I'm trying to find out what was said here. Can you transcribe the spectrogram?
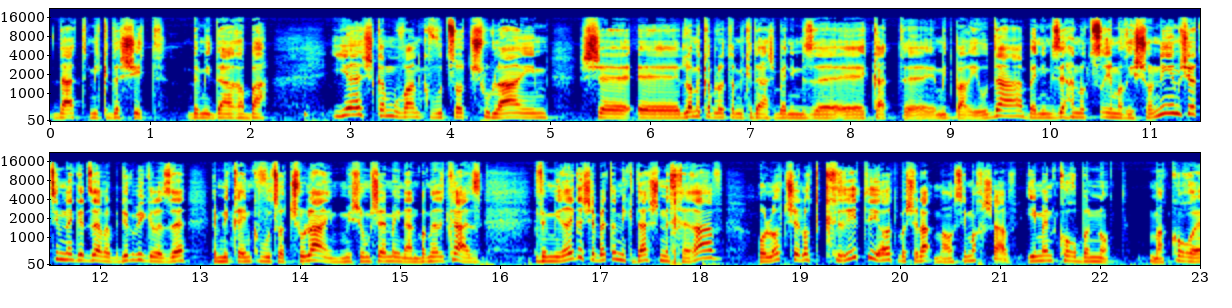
דת מקדשית במידה רבה. יש כמובן קבוצות שוליים שלא מקבלות את המקדש, בין אם זה אה, כת אה, מדבר יהודה, בין אם זה הנוצרים הראשונים שיוצאים נגד זה, אבל בדיוק בגלל זה הם נקראים קבוצות שוליים, משום שהם אינן במרכז. ומרגע שבית המקדש נחרב, עולות שאלות קריטיות בשאלה מה עושים עכשיו, אם אין קורבנות, מה קורה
